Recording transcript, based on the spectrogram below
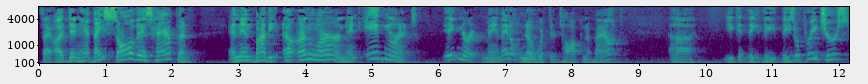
Say, oh, it didn't happen. They saw this happen. And then by the uh, unlearned and ignorant ignorant man. They don't know what they're talking about. Uh, you can the, the, these are preachers,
